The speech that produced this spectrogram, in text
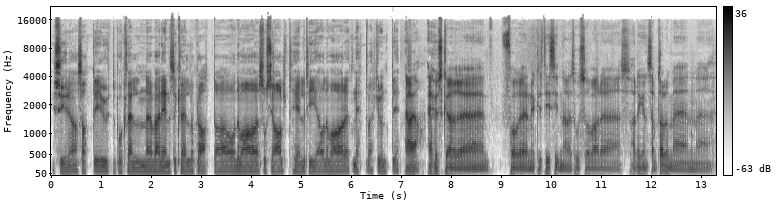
i Syria, satt de ute på kveldene hver eneste kveld og prata, og det var sosialt hele tida, og det var et nettverk rundt de. Ja, ja. Jeg husker eh, for en ukes tid siden eller to, så, var det, så hadde jeg en samtale med en eh,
